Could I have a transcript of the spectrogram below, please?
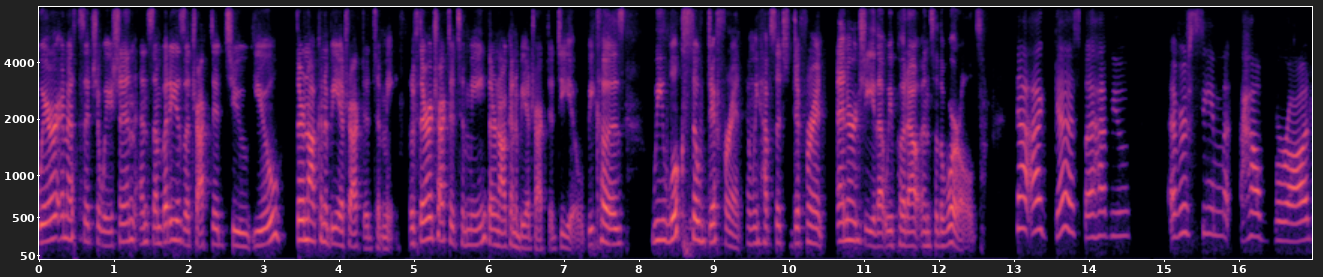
we're in a situation and somebody is attracted to you, they're not going to be attracted to me. If they're attracted to me, they're not going to be attracted to you because we look so different and we have such different energy that we put out into the world. Yeah, I guess, but have you ever seen how broad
